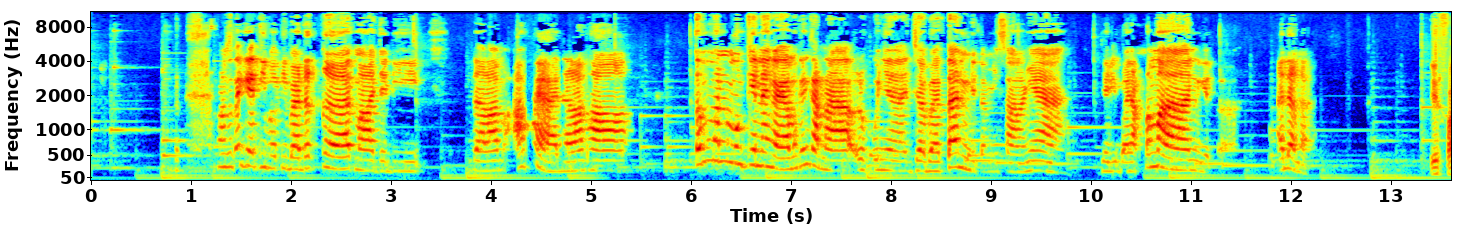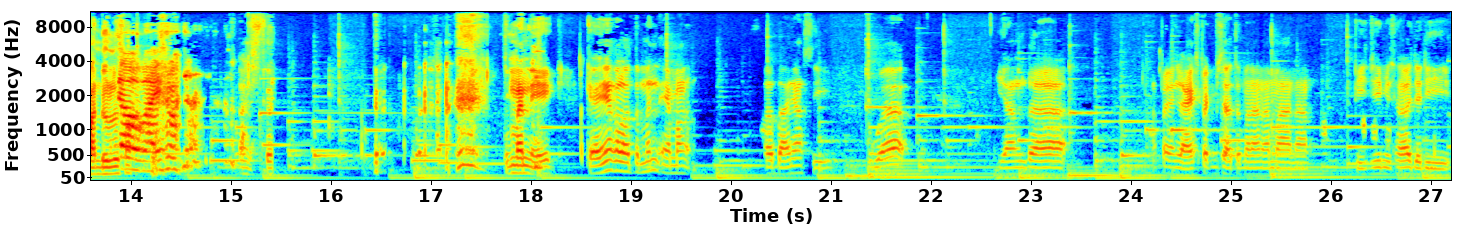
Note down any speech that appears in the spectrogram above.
Maksudnya kayak tiba-tiba deket malah jadi dalam apa ya? Dalam hal temen mungkin ya nggak ya? Mungkin karena lo punya jabatan gitu misalnya. Jadi banyak teman gitu. Ada nggak? Irfan dulu. Coba. Astaga. temen nih kayaknya kalau temen emang eh, banyak sih gua yang nggak apa ya nggak expect bisa temenan sama anak PG misalnya jadi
